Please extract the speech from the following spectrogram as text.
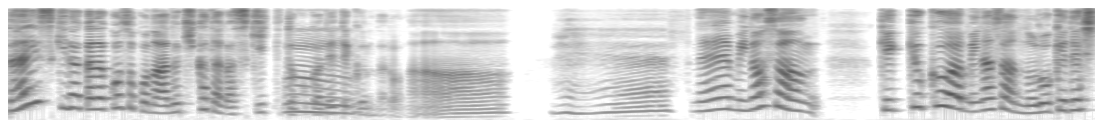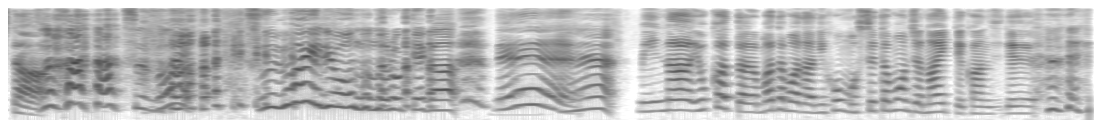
大好きだからこそこの歩き方が好きってとこが出てくるんだろうな、へえ。ねえ皆さん結局は皆さんのろけでした。すごい。すごい量ののろけが。ねえ。ね。みんなよかったらまだまだ日本も捨てたもんじゃないって感じで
